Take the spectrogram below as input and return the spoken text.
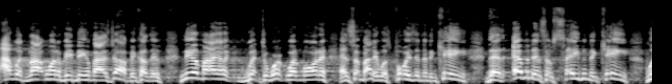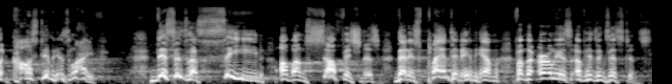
I would not want to be Nehemiah's job because if Nehemiah went to work one morning and somebody was poisoning the king, the evidence of saving the king would cost him his life. This is a seed of unselfishness that is planted in him from the earliest of his existence.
